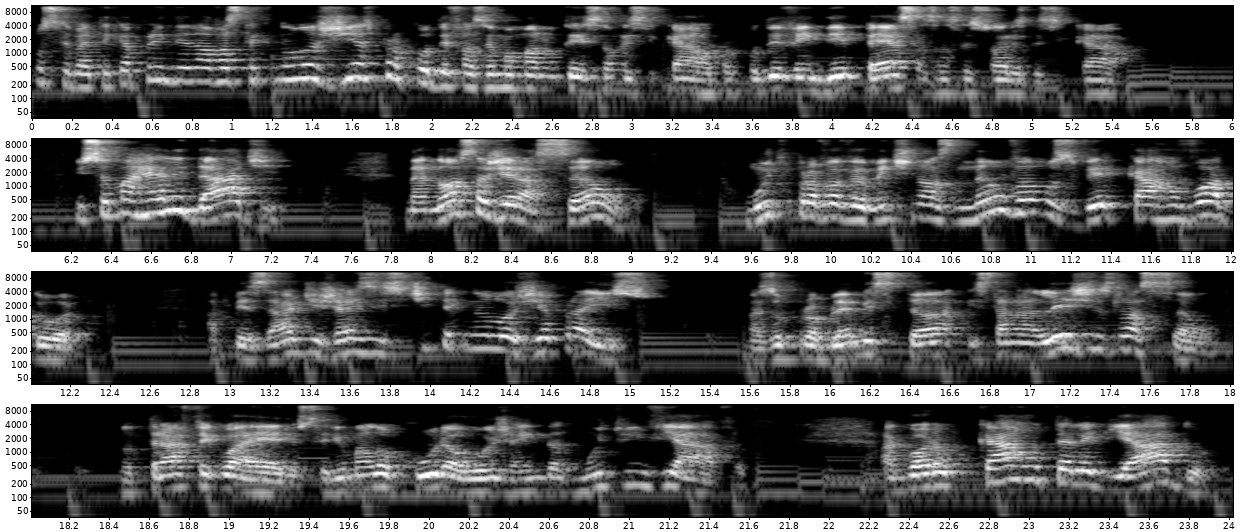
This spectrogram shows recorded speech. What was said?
Você vai ter que aprender novas tecnologias para poder fazer uma manutenção desse carro, para poder vender peças, acessórios desse carro. Isso é uma realidade. Na nossa geração, muito provavelmente nós não vamos ver carro voador, apesar de já existir tecnologia para isso. Mas o problema está, está na legislação, no tráfego aéreo. Seria uma loucura hoje, ainda muito inviável. Agora, o carro teleguiado,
